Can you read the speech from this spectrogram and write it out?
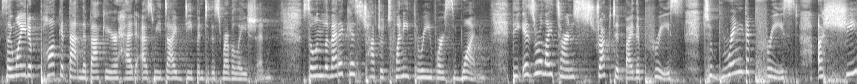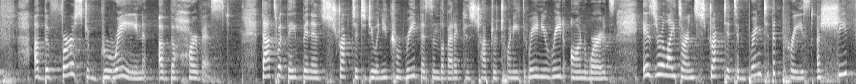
So I want you to pocket that in the back of your head as we dive deep into this revelation. So in Leviticus chapter 23 verse 1, the Israelites are instructed by the priest to bring the priest a sheaf of the first grain of the harvest. That's what they've been instructed to do. And you can read this in Leviticus chapter 23 and you read onwards. Israelites are instructed to bring to the priest a sheaf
